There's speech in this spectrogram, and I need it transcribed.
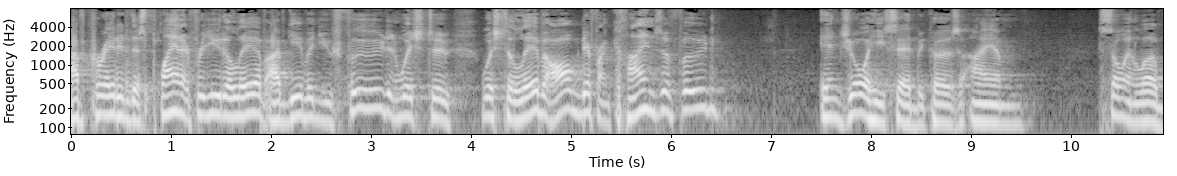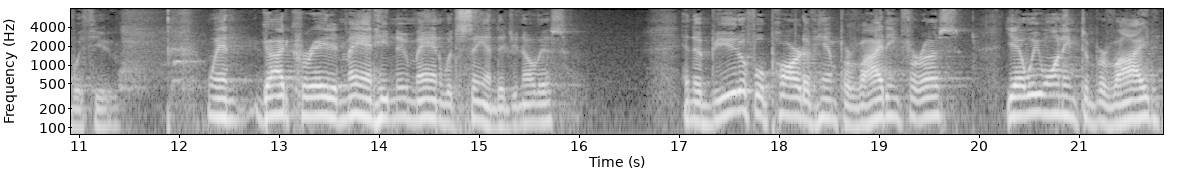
I've created this planet for you to live. I've given you food in which to which to live, all different kinds of food. Enjoy, he said, because I am so in love with you. When God created man, he knew man would sin. Did you know this? And the beautiful part of him providing for us, yeah, we want him to provide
